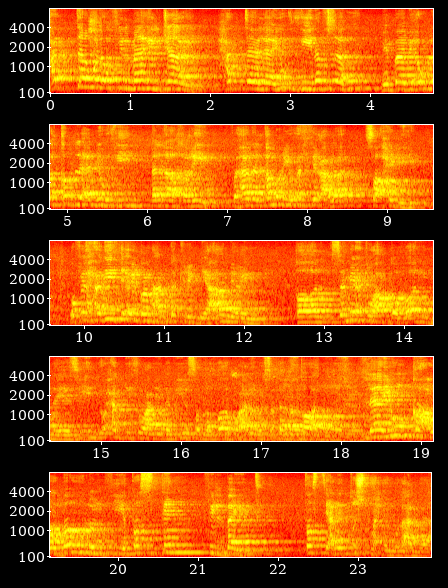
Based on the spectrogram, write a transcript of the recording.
حتى ولو في الماء الجاري. حتى لا يؤذي نفسه من باب أولى قبل أن يؤذي الآخرين. فهذا الأمر يؤثر على صاحبه. وفي الحديث أيضا عن بكر بن عامر قال سمعت عبد الله بن يزيد يحدث عن النبي صلى الله عليه وسلم قال لا ينقع بول في طست في البيت. طست يعني الطشت نحن نقول عنها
